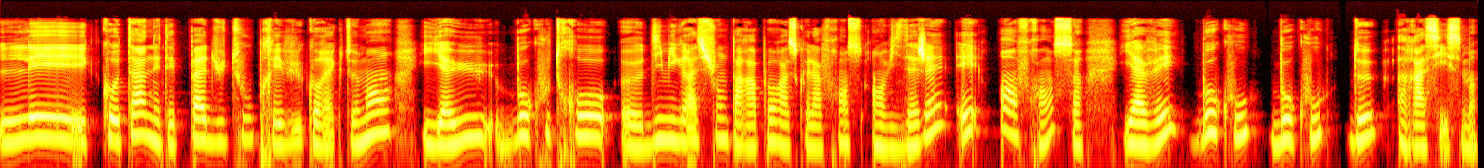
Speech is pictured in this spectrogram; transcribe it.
Les quotas n'étaient pas du tout prévus correctement. Il y a eu beaucoup trop euh, d'immigration par rapport à ce que la France envisageait. Et en France, il y avait beaucoup, beaucoup de racisme.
